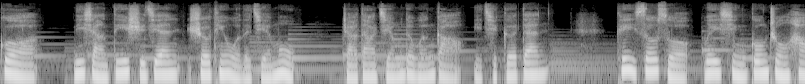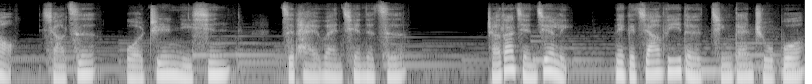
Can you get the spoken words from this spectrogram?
果你想第一时间收听我的节目，找到节目的文稿以及歌单，可以搜索微信公众号“小资我知你心”，姿态万千的“资”，找到简介里那个加 V 的情感主播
